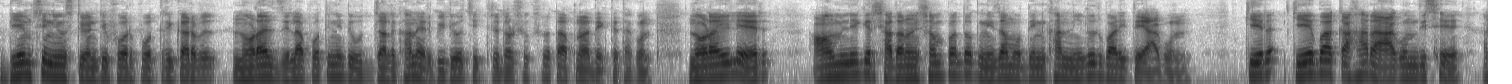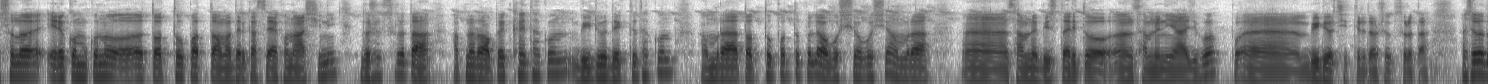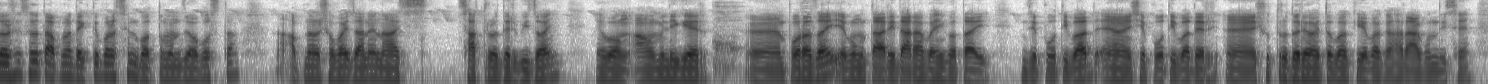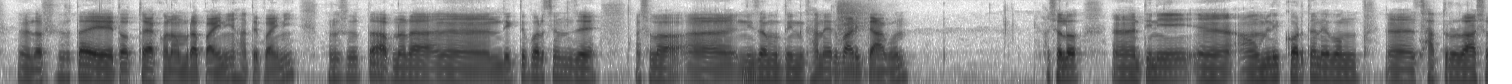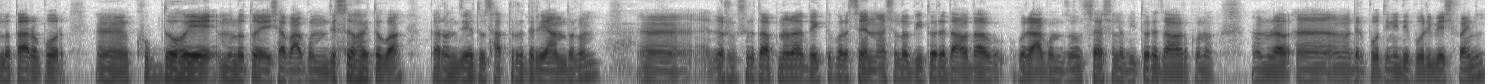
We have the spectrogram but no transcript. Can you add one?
DMC news twenty four পত্রিকার নড়াইল জেলা প্রতিনিধি উজ্জ্বল খানের ভিডিও চিত্রে দর্শক শ্রোতা আপনারা দেখতে থাকুন। নড়াইলের আওয়ামী লীগের সাধারণ সম্পাদক নিজামুদ্দিন খান নীলুর বাড়িতে আগুন। কে কে বা কাহারা আগুন দিছে আসলে এরকম কোনো আহ, তথ্যপাত্র আমাদের কাছে এখনও আসেনি। দর্শক শ্রোতা আপনারা অপেক্ষায় থাকুন ভিডিও দেখতে থাকুন। আমরা তথ্যপত্র পেলে অবশ্যই অবশ্যই আমরা সামনে বিস্তারিত সামনে নিয়ে আসব ভিডিও চিত্রে। দর্শক শ্রোতা আসলে দর্শক শ্রোতা আপনারা দেখতে পাচ্ছেন বর্তমান যে অবস্থা। আপনারা সবাই জানেন আজ ছাত্রদের বিজয় এবং আওয়ামী লীগের পরাজয় এবং তারই ধারাবাহিকতায় যে প্রতিবাদ সে প্রতিবাদের সূত্র ধরে হয়তো বা কে বা কাহারা আগুন দিছে। দর্শক শ্রোতা, এ তথ্য এখন আমরা পাইনি, হাতে পাইনি। দর্শক শ্রোতা, আপনারা দেখতে পারছেন যে আসলে নিজামুদ্দিন খানের বাড়িতে আগুন। আসলে তিনি আওয়ামী লীগ করতেন এবং ছাত্ররা আসলে তার উপর ক্ষুব্ধ হয়ে মূলত এসব আগুন দিছে হয়তো বা কারণ যেহেতু ছাত্রদের এই আন্দোলন দর্শক শ্রোতা, আপনারা দেখতে পাচ্ছেন আসলে ভিতরে দাও দাও করে আগুন জ্বলছে, আসলে ভিতরে যাওয়ার কোনো আমরা আমাদের প্রতিনিধি পরিবেশ পাইনি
